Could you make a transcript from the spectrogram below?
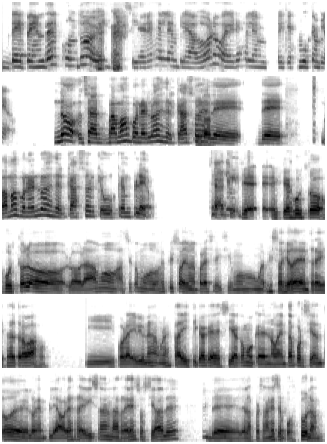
depende del punto de vista, si eres el empleador o eres el, em, el, que busca empleo. No, o sea, vamos a ponerlo desde el caso de, de, vamos a ponerlo desde el caso del que busca empleo. sea, Sí, que, Sí, es que justo, justo lo, lo hablábamos hace como dos episodios, me parece, hicimos un episodio de entrevistas de trabajo y por ahí vi una, una estadística que decía como que el 90% de los empleadores revisan las redes sociales de, de las personas que se postulan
